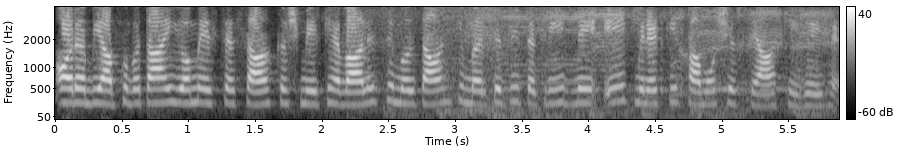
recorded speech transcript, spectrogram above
اور ابھی آپ کو بتائیں، یوم استحصال کشمیر کے حوالے سے ملتان کی مرکزی تقریب میں ایک منٹ کی خاموشی اختیار کی گئی ہے۔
